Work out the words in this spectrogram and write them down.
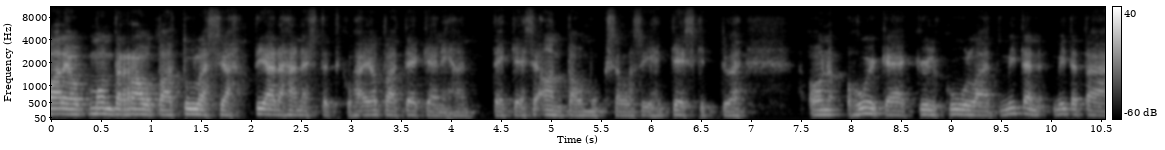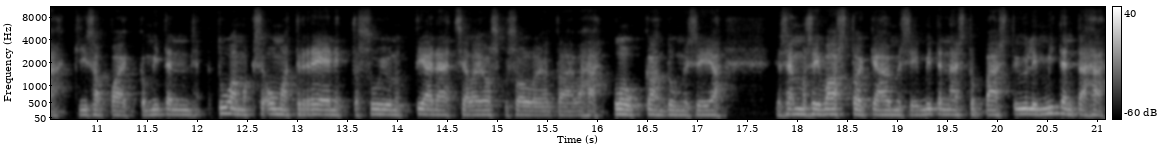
paljon monta rautaa tules ja tiedä hänestä, että kun hän jotain tekee, niin hän tekee se antaumuksella siihen keskittyä. On huikea kyllä kuulla, että miten, miten tämä kisapaikka, miten Tuomaksen omat treenit on sujunut. Tiedä, että siellä on joskus ollut jotain vähän loukkaantumisia ja, ja semmoisia vastoinkäymisiä, miten näistä on päästy yli, miten tähän,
